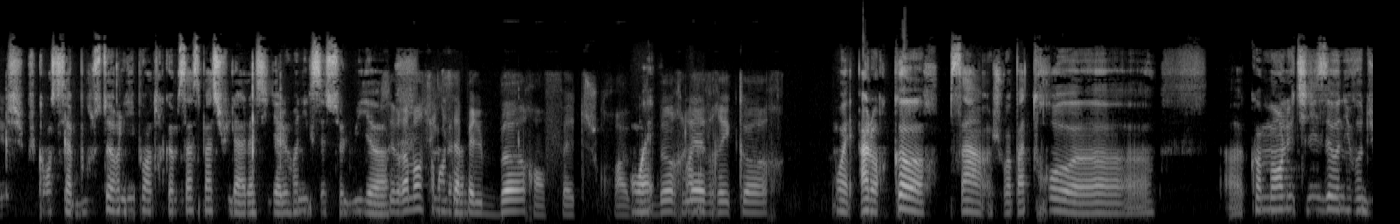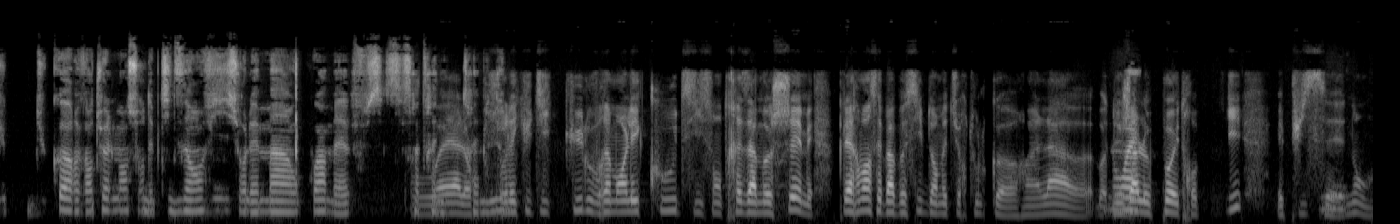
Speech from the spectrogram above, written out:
je sais plus comment c'est, booster lip ou un truc comme ça. C'est pas celui-là. L'acide hyaluronique, c'est celui. Euh, c'est vraiment celui qui s'appelle beurre, en fait, je crois. beurre, lèvres et corps. Ouais, alors corps, ça, je vois pas trop. Euh, comment l'utiliser au niveau du, du corps, éventuellement sur des petites envies, sur les mains ou quoi, mais ce serait très, Ouais, alors très sur les cuticules ou vraiment les coudes s'ils sont très amochés, mais clairement c'est pas possible d'en mettre sur tout le corps. hein. Là, euh, bon, déjà Ouais. le pot est trop petit, et puis c'est non,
